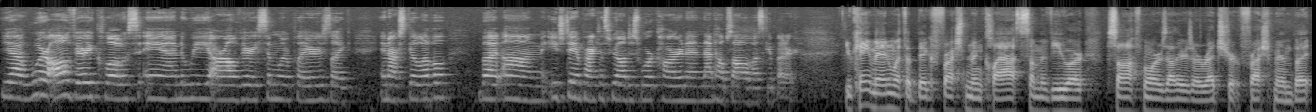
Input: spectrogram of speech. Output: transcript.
Yeah, we're all very close and we are all very similar players, like in our skill level. But um, each day in practice, we all just work hard and that helps all of us get better. You came in with a big freshman class. Some of you are sophomores, others are redshirt freshmen, but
